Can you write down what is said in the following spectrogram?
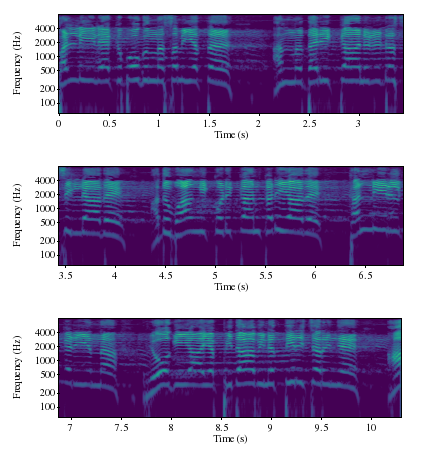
പള്ളിയിലേക്ക് പോകുന്ന സമയത്ത് അന്ന് ധരിക്കാൻ ഒരു ഡ്രസ് ഇല്ലാതെ അത് വാങ്ങിക്കൊടുക്കാൻ കഴിയാതെ കണ്ണീരിൽ കഴിയുന്ന രോഗിയായ പിതാവിനെ തിരിച്ചറിഞ്ഞ് ആ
